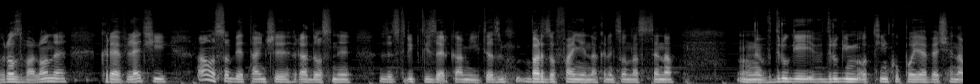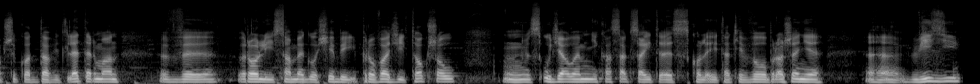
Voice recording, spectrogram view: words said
rozwalone, krew leci, a on sobie tańczy radosny ze stripteaserkami. To jest bardzo fajnie nakręcona scena. Mm, w, drugiej, w drugim odcinku pojawia się na przykład David Letterman w roli samego siebie i prowadzi talk show mm, z udziałem Nika Saxa i to jest z kolei takie wyobrażenie wizji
